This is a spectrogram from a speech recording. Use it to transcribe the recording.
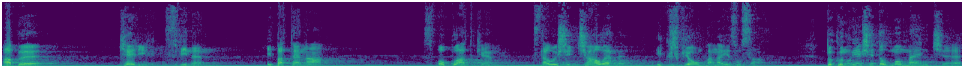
aby kielich z winem i patena z opłatkiem stały się ciałem i krwią Pana Jezusa. Dokonuje się to w momencie,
